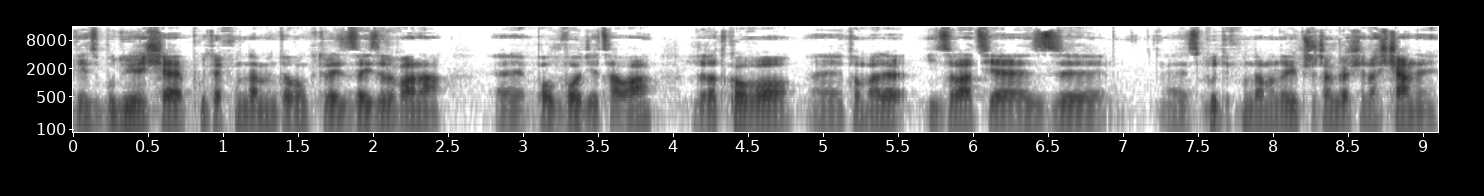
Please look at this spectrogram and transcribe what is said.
Więc buduje się płytę fundamentową, która jest zaizolowana po obwodzie cała. Dodatkowo tą izolację z, z płyty fundamentowej przeciąga się na ściany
